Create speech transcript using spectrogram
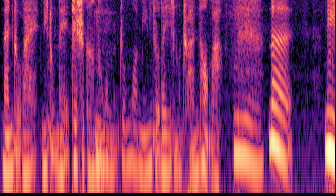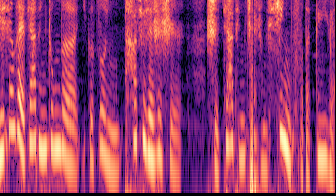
男主外女主内，这是可能我们中国民族的一种传统了。嗯。那女性在家庭中的一个作用，它确确实实使家庭产生幸福的根源。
